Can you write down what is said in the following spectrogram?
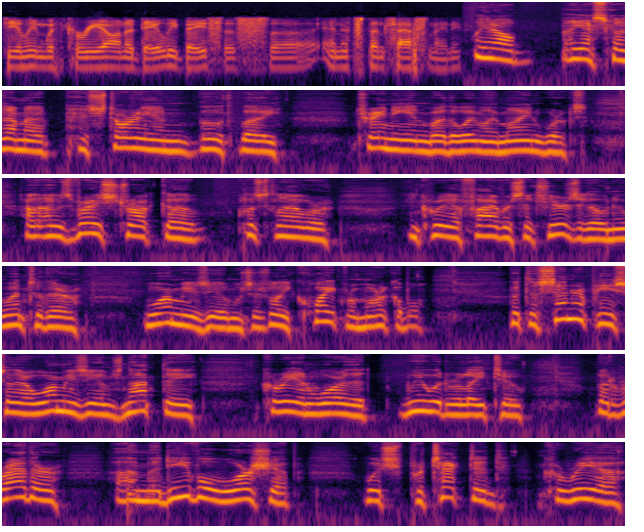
dealing with Korea on a daily basis, and it's been fascinating. You know, I guess because I'm a historian both by training and by the way my mind works, I, I was very struck. Uh, and I were in Korea five or six years ago, and we went to their war museum, which is really quite remarkable. But the centerpiece of their war museum is not the Korean War that we would relate to, but rather a medieval warship which protected Korea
